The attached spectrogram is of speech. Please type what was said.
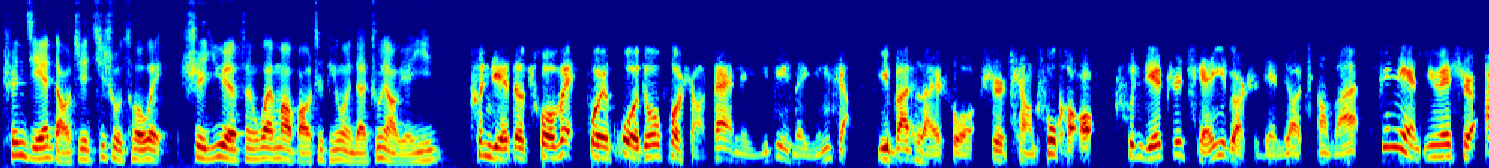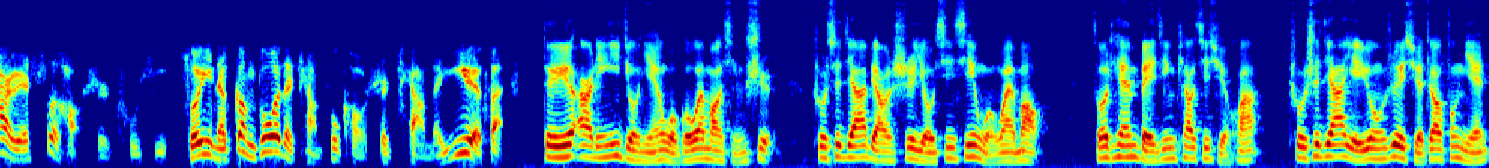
春节导致基数错位，是一月份外贸保持平稳的重要原因。春节的错位会或多或少带来一定的影响。一般来说是抢出口，春节之前一段时间就要抢完。今年因为是二月四号是除夕，所以呢，更多的抢出口是抢的一月份。对于二零一九年我国外贸形势。褚时佳表示有信心稳外贸。昨天北京飘起雪花，褚时佳也用“瑞雪兆丰年”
